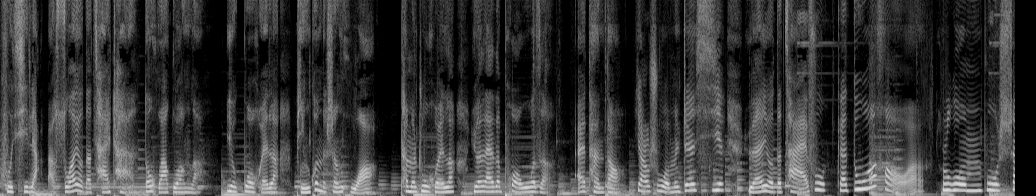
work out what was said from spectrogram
夫妻俩把所有的财产都花光了，又过回了贫困的生活。他们住回了原来的破屋子，哀叹道：“要是我们珍惜原有的财富，该多好啊！如果我们不杀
